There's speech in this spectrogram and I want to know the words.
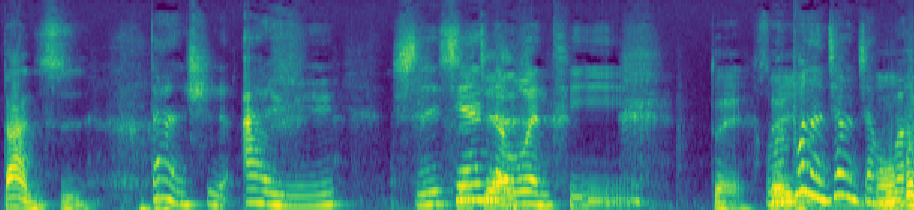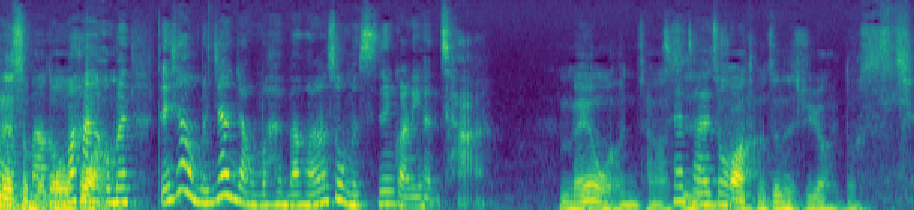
但是但是碍于时间的问题，对，我们不能这样讲，我们不能什么都画。我们还我们等一下，我们这样讲，我们很忙，好像是我们时间管理很差。没有很差，是画图真的需要很多时间。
